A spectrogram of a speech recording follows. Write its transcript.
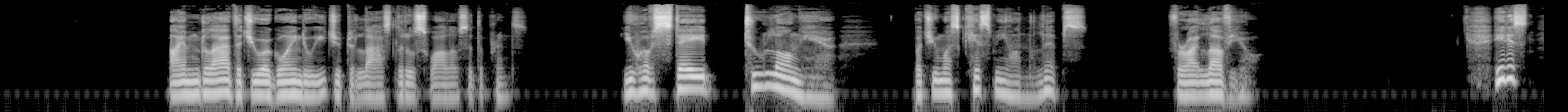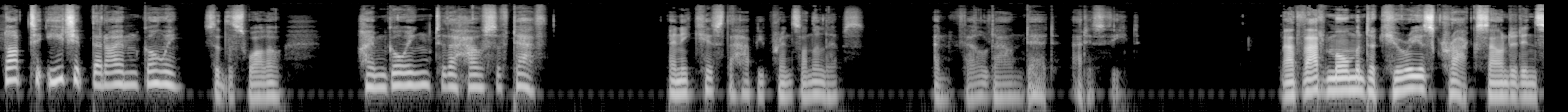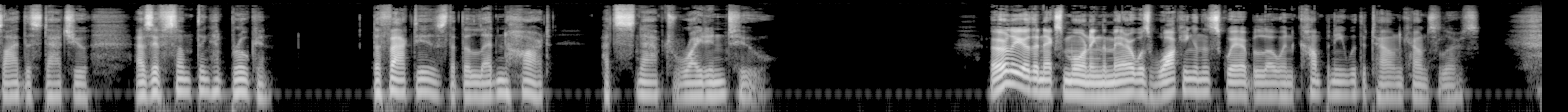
I am glad that you are going to Egypt at last, little swallow, said the prince. You have stayed too long here but you must kiss me on the lips, for I love you. It is not to Egypt that I am going, said the swallow. I am going to the house of death. And he kissed the happy prince on the lips and fell down dead at his feet. At that moment, a curious crack sounded inside the statue, as if something had broken. The fact is that the leaden heart had snapped right in two. Earlier the next morning, the mayor was walking in the square below in company with the town councillors.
